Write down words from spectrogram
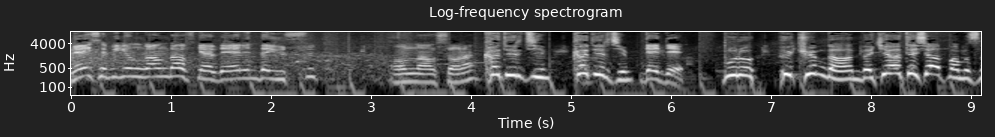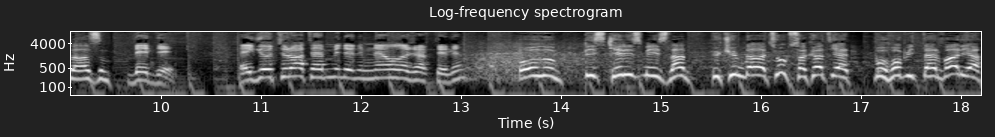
Neyse bir gün Gandalf geldi elinde yüzsük. Ondan sonra Kadir'cim, Kadir'cim dedi. bunu hüküm dağındaki ateşe atmamız lazım. dedi. E götür at emmi dedim ne olacak dedim. Oğlum biz keriz miyiz lan? Hüküm dağı çok sakat yer. Bu hobbitler var ya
